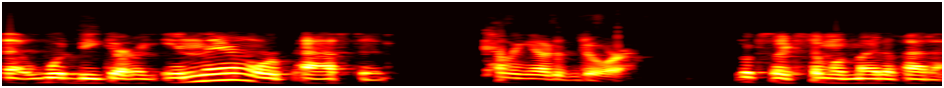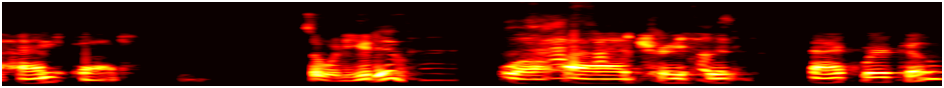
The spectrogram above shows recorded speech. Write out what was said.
That would be going in there or past it. Coming out of the door. Looks like someone might have had a hand cut. So what do you do? Well, uh, trace it back where it goes.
